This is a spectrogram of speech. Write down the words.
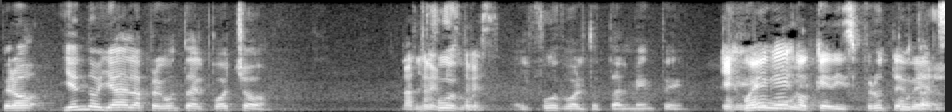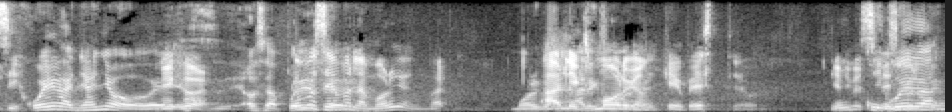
Pero yendo ya a la pregunta del Pocho, Las el tres, fútbol, tres. el fútbol totalmente. Que juegue Uy. o que disfrute Puta, verlo. si juega ñaño, es- Mejor. o sea, puede ¿Cómo se llama la Morgan, Alex Morgan. Qué bestia. bro. Sí, juega-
